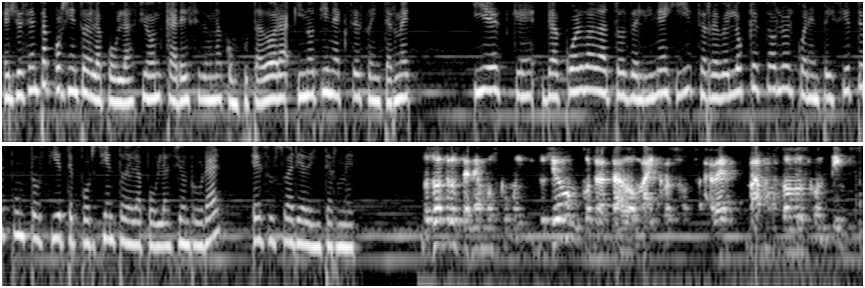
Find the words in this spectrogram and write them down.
el 60% de la población carece de una computadora y no tiene acceso a Internet. Y es que, de acuerdo a datos del INEGI, se reveló que solo el 47.7% de la población rural es usuaria de Internet. Nosotros tenemos como institución contratado Microsoft. A ver, vamos todos con Teams.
